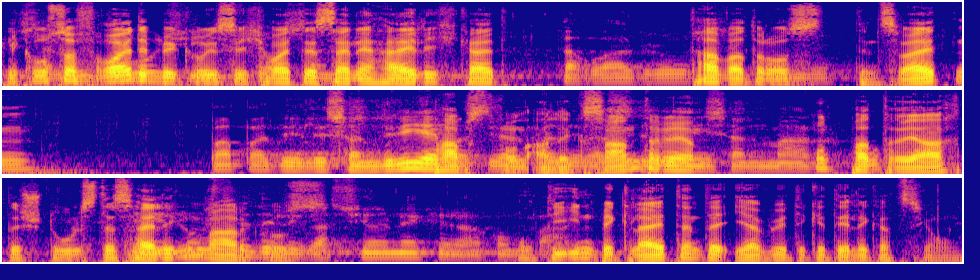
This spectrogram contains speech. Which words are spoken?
mit großer Freude begrüße ich heute seine Heiligkeit Tavadros II., Papst von Alexandrien und Patriarch des Stuhls des e heiligen Markus und die ihn begleitende ehrwürdige Delegation.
